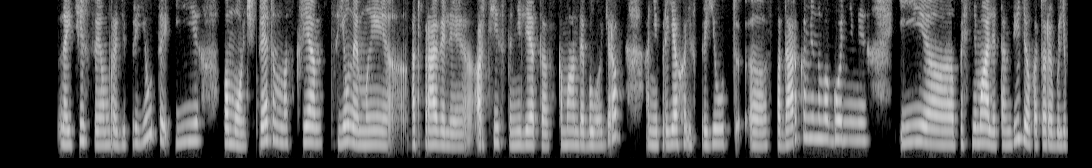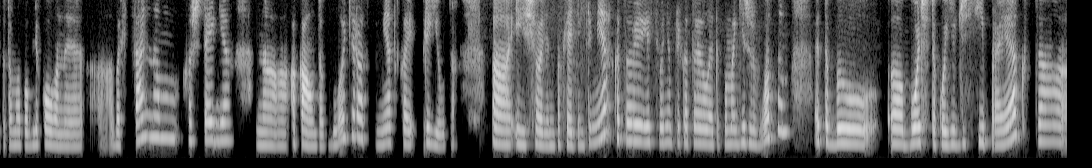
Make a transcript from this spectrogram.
найти в своем городе приюты и помочь. При этом в Москве с Юной мы отправили артиста не лето с командой блогеров. Они приехали в приют э, с подарками новогодними и э, поснимали там видео, которые были потом опубликованы э, в официальном хэштеге на аккаунтах блогера с пометкой приюта. Э, и еще один последний пример, который я сегодня приготовила, это «Помоги животным». Это был э, больше такой UGC проект.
